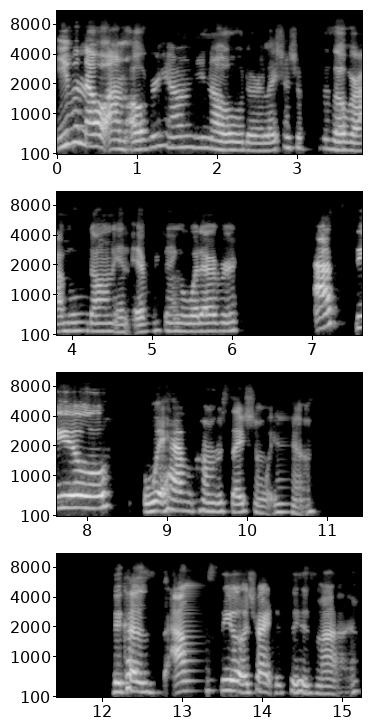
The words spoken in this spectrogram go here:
even though I'm over him, you know, the relationship is over, I moved on and everything or whatever, I still would have a conversation with him because I'm still attracted to his mind.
